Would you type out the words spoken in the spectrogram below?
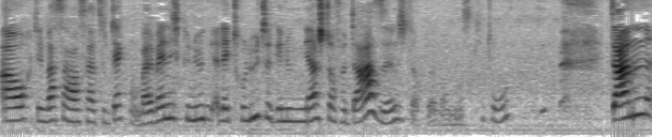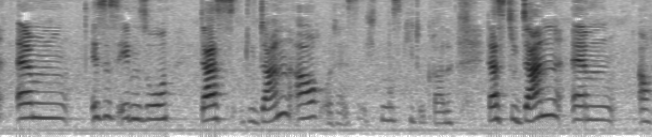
auch den Wasserhaushalt zu decken. Weil wenn nicht genügend Elektrolyte, genügend Nährstoffe da sind, ich glaube, da war ein Moskito, dann ähm, ist es eben so, dass du dann auch, oder oh, ist echt ein Moskito gerade, dass du dann ähm, auch,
